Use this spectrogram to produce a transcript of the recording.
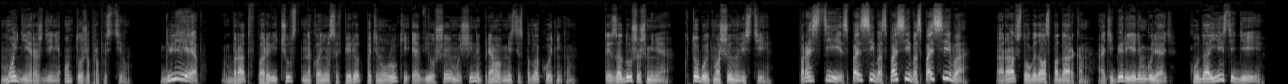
мой день рождения он тоже пропустил». «Глеб!» Брат в порыве чувств наклонился вперед, потянул руки и обвил шею мужчины прямо вместе с подлокотником. «Ты задушишь меня? Кто будет машину вести?» «Прости, спасибо, спасибо, спасибо!» «Рад, что угадал с подарком. А теперь едем гулять. Куда есть идеи?»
